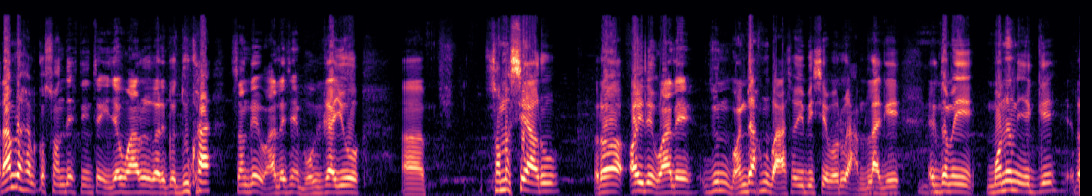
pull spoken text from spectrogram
राम्रो खालको सन्देश दिन्छ। हिजो उहाँहरू गरेको दुःखसँगै उहाँले चाहिँ भोगेका यो समस्याहरू र अहिले उहाँले जुन भनिराख्नु भएको छ यो विषयहरू हाम्रो लागि एकदमै मनन योग्य र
